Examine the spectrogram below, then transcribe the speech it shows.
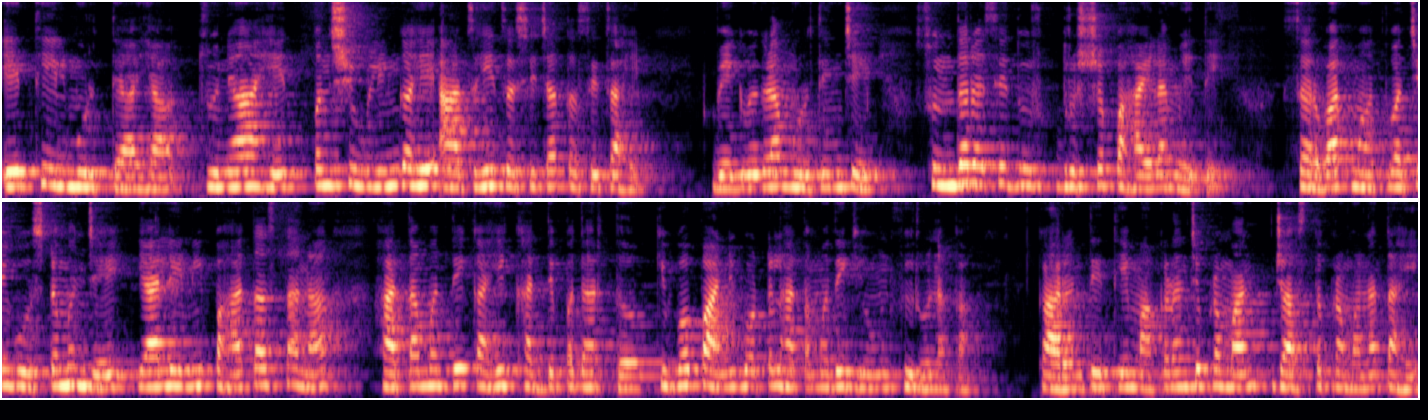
येथील मूर्त्या ह्या जुन्या आहेत पण शिवलिंग हे आजही जसेच्या तसेच आहे. वेगवेगळ्या मूर्तींचे सुंदर असे दृ दृश्य पाहायला मिळते. सर्वात महत्त्वाची गोष्ट म्हणजे या लेणी पाहत असताना हातामध्ये काही खाद्यपदार्थ किंवा पाणी बॉटल हातामध्ये घेऊन फिरू नका. कारण तेथे माकडांचे प्रमाण जास्त प्रमाणात आहे.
